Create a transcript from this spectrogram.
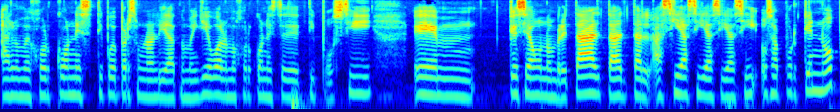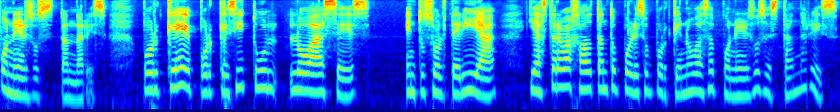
a lo mejor con ese tipo de personalidad no me llevo, a lo mejor con este tipo sí, em, que sea un hombre tal, tal, tal, así, así, así, así. O sea, ¿por qué no poner esos estándares? ¿Por qué? Porque si tú lo haces en tu soltería y has trabajado tanto por eso, ¿por qué no vas a poner esos estándares?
